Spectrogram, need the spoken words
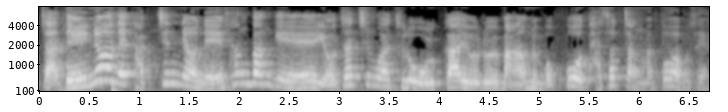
자 내년에 갑진년에 상반기에 여자친구가 들어올까요를 마음을 먹고 다섯 장만 뽑아보세요.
